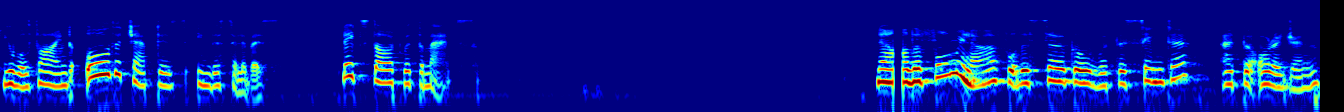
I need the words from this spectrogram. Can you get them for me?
you will find all the chapters in the syllabus. Let's start with the maths. Now the formula for the circle with the center at the origin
